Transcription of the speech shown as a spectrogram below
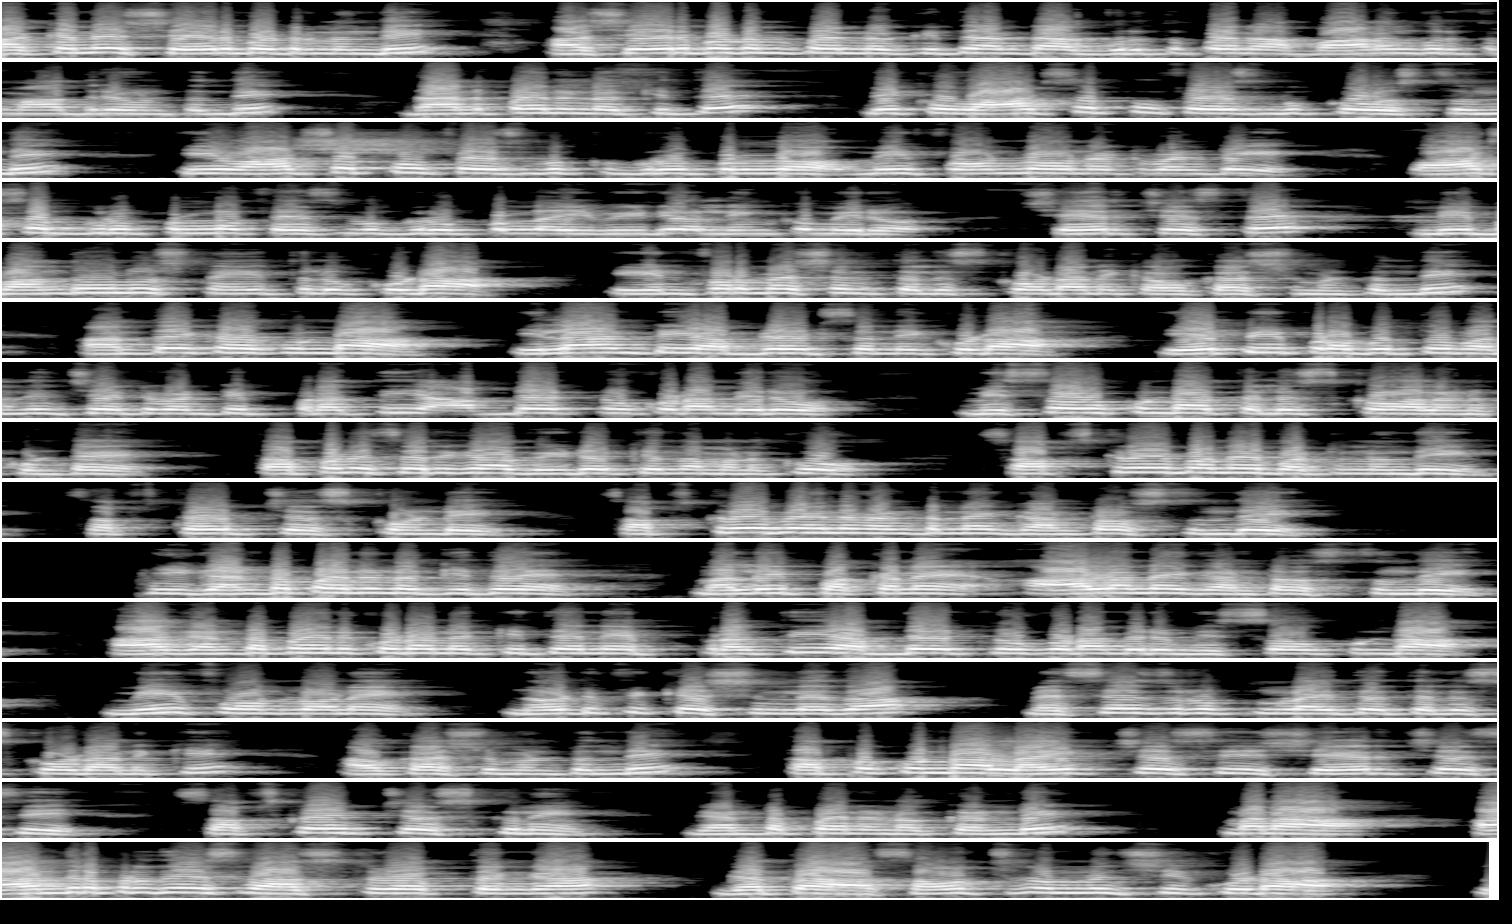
పక్కనే షేర్ బటన్ ఉంది. ఆ షేర్ బటన్ పైన నొక్కితే అంటే ఆ గుర్తు పైన బాణం గుర్తు మాదిరి ఉంటుంది. దానిపైన నొక్కితే మీకు వాట్సప్ ఫేస్బుక్ వస్తుంది. ఈ వాట్సప్ ఫేస్బుక్ గ్రూపుల్లో మీ ఫోన్లో ఉన్నటువంటి వాట్సాప్ గ్రూపుల్లో ఫేస్బుక్ గ్రూపుల్లో ఈ వీడియో లింక్ మీరు షేర్ చేస్తే మీ బంధువులు స్నేహితులు కూడా ఈ ఇన్ఫర్మేషన్ తెలుసుకోవడానికి అవకాశం ఉంటుంది. అంతేకాకుండా ఇలాంటి అప్డేట్స్ అన్ని కూడా ఏపీ ప్రభుత్వం అందించేటువంటి ప్రతి అప్డేట్ను కూడా మీరు మిస్ అవ్వకుండా తెలుసుకోవాలనుకుంటే తప్పనిసరిగా వీడియో కింద మనకు సబ్స్క్రైబ్ అనే బటన్ ఉంది. సబ్స్క్రైబ్ చేసుకోండి. సబ్స్క్రైబ్ అయిన వెంటనే గంట వస్తుంది. ఈ గంట పైన నొక్కితే మళ్ళీ పక్కనే ఆల్ అనే గంట వస్తుంది. ఆ గంట పైన కూడా నొక్కితేనే ప్రతి అప్డేట్ను కూడా మీరు మిస్ అవ్వకుండా మీ ఫోన్లోనే నోటిఫికేషన్ లేదా మెసేజ్ రూపంలో అయితే తెలుసుకోవడానికి అవకాశం ఉంటుంది. తప్పకుండా లైక్ చేసి షేర్ చేసి సబ్స్క్రైబ్ చేసుకుని గంట పైన నొక్కండి. మన ఆంధ్రప్రదేశ్ రాష్ట్ర వ్యాప్తంగా గత సంవత్సరం నుంచి కూడా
